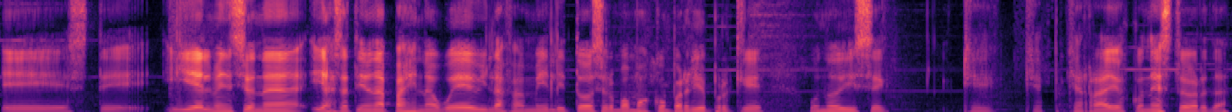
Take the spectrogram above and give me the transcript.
Este, y él menciona, y hasta tiene una página web y la familia y todo, se lo vamos a compartir porque uno dice que, que, rayos con esto, ¿verdad?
